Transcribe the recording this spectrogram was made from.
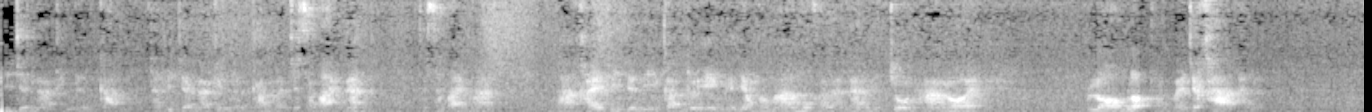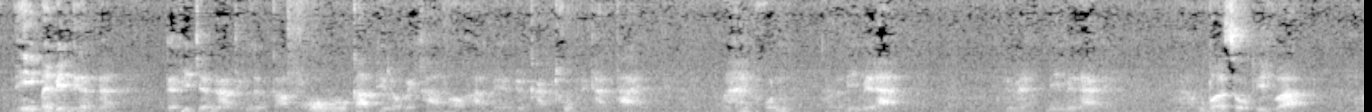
พิจารณาถึงเรื่องกรรม ถ้าพิจารณาถึงเรื่องกรรมมันจะสบายนะ จะสบายมากใครที่จะหนีกรรมตัวเองเนี่ยยังพระมหาโมคคลานะโจรห้าร้อยล้อมรอบท่านไว้จะฆ่าท่านนี้ไปเป็นเดือนนะแต่พิจารณาถึงเรื่องกรรมโอ้กรรมที่เราไปฆ่าพ่อฆ่าแม่ด้วยการทุบให้ท่านตายมาให้ผลท่านหนีไม่ได้ใช่ไหมหนีไม่ได้ อุบาสกที่ว่าม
